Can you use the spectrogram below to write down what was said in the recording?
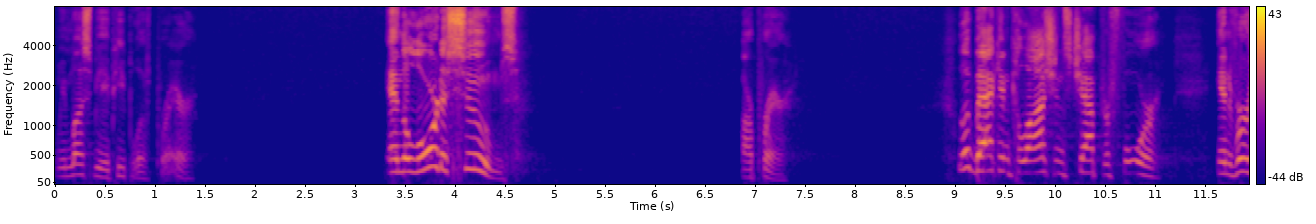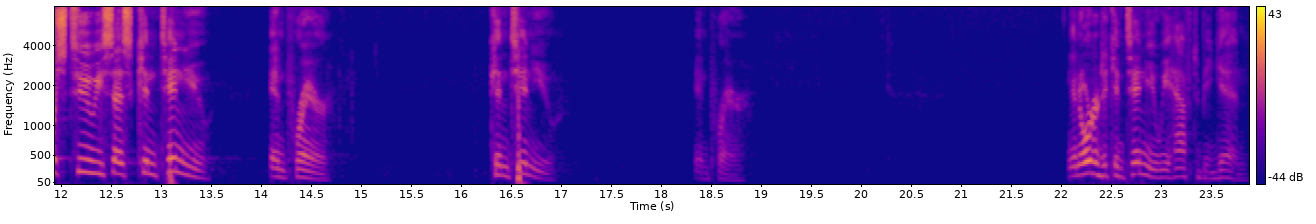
We must be a people of prayer. And the Lord assumes our prayer. Look back in Colossians chapter 4. In verse 2, he says, Continue in prayer. Continue in prayer. In order to continue, we have to begin.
